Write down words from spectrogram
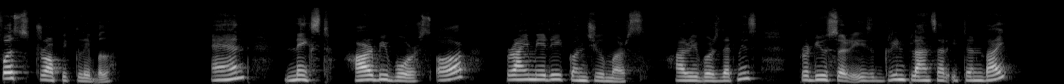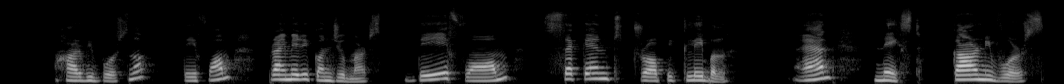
first trophic label. And next herbivores or primary consumers. Herbivores that means producer is green plants are eaten by herbivores no? They form primary consumers. They form second trophic label. And next carnivores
